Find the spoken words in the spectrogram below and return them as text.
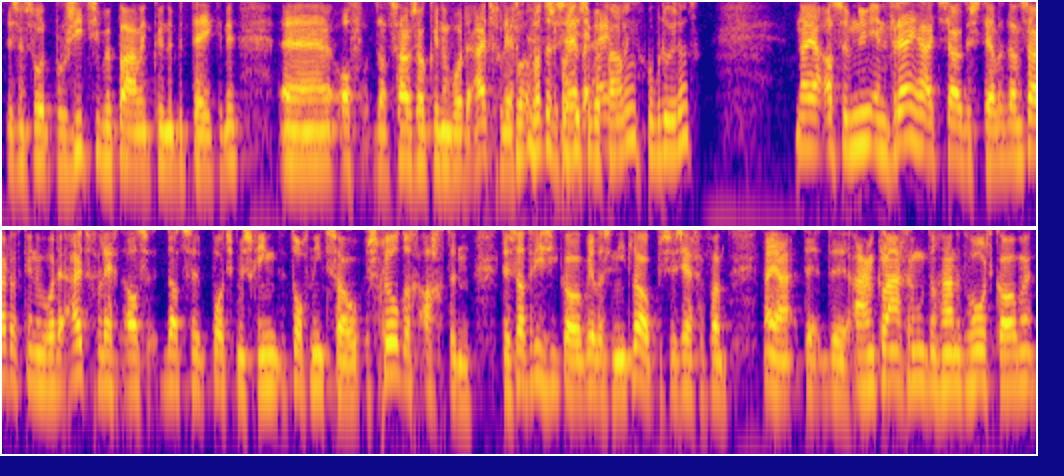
dus een soort positiebepaling kunnen betekenen. of dat zou zo kunnen worden uitgelegd. Wat is dus positiebepaling? Hoe bedoel je dat? Nou ja, als ze hem nu in vrijheid zouden stellen... dan zou dat kunnen worden uitgelegd als dat ze Potts misschien toch niet zo schuldig achten. Dus dat risico willen ze niet lopen. Ze zeggen van, nou ja, de, de aanklager moet nog aan het woord komen.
